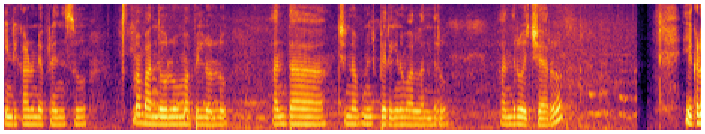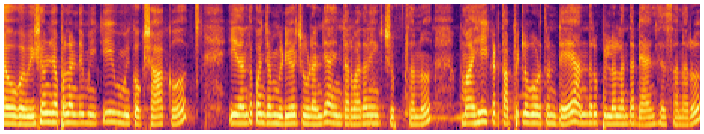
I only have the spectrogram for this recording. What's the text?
ఇంటికాడ ఉండే ఫ్రెండ్స్ మా బంధువులు మా పిల్లోళ్ళు అంతా చిన్నప్పటి నుంచి పెరిగిన వాళ్ళందరూ అందరూ వచ్చారు. ఇక్కడ ఒక విషయం చెప్పాలంటే మీకు మీకు ఒక షాకు. ఇదంతా కొంచెం వీడియో చూడండి అయిన తర్వాత నీకు చెప్తాను. మహి ఇక్కడ తప్పిట్లు కొడుతుంటే అందరూ పిల్లలంతా డ్యాన్స్ వేస్తున్నారు.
